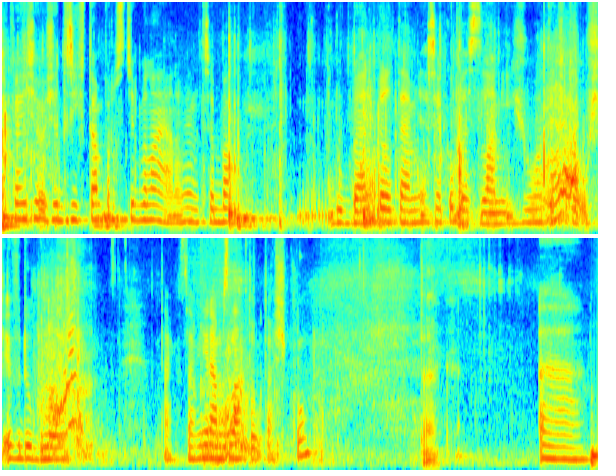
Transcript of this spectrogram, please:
Říkají, že, jo, že dřív tam prostě byla, já nevím, třeba duben byl téměř jako bez lanížů a teďka už i v dubnu. Tak zavírám zlatou tašku. Tak. Uh,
